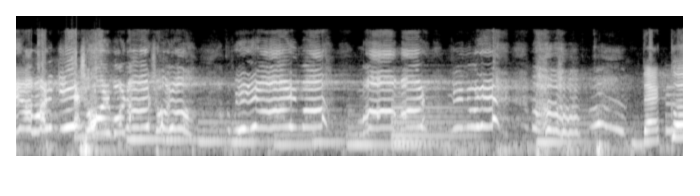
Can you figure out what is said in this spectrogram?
এ আমার কি সর্বনাশ হলো? ফিরে আয় মা মা আমার মিনুরে। দেখো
